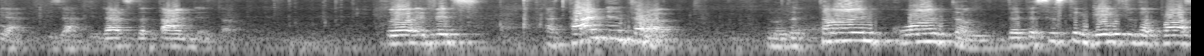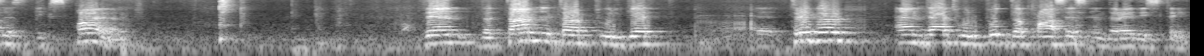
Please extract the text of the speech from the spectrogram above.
Yeah, exactly, that's the timed interrupt. So if it's a timed interrupt, you know, the time quantum that the system gave to the process expired, then the timed interrupt will get uh, triggered, and that will put the process in the ready state.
